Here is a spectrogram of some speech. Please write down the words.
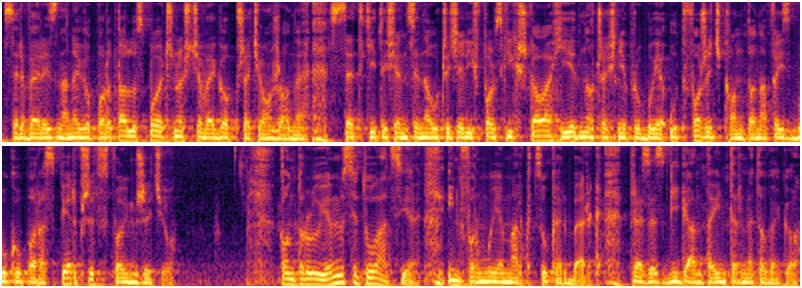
Serwery znanego portalu społecznościowego przeciążone. Setki tysięcy nauczycieli w polskich szkołach jednocześnie próbuje utworzyć konto na Facebooku po raz pierwszy w swoim życiu. Kontrolujemy sytuację, informuje Mark Zuckerberg, prezes giganta internetowego.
